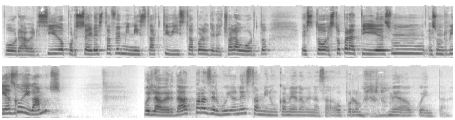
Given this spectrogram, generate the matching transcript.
por haber sido, por ser esta feminista activista por el derecho al aborto. ¿Esto, esto para ti es un, es un riesgo, digamos? Pues la verdad, para ser muy honesta, a mí nunca me han amenazado, o por lo menos no me he dado cuenta.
